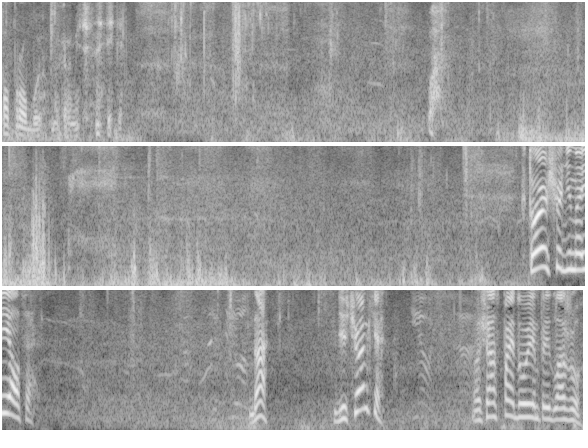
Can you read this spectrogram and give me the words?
Попробую накормить. Кто еще не наелся? Да. Девчонки? Ну, сейчас пойду им предложу.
